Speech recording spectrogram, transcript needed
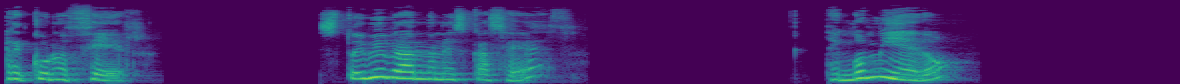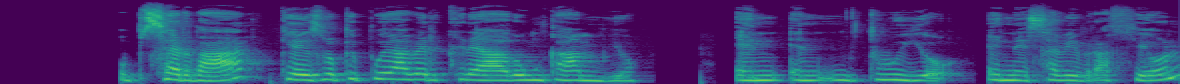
reconocer, ¿estoy vibrando en escasez? ¿Tengo miedo? Observar qué es lo que puede haber creado un cambio en, tuyo en esa vibración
